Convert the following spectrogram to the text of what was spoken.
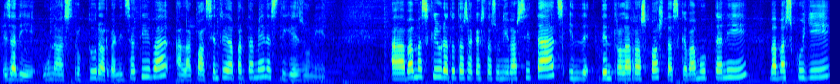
És a dir, una estructura organitzativa en la qual centre i departament estigués unit. Eh, vam escriure totes aquestes universitats i d'entre les respostes que vam obtenir vam escollir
